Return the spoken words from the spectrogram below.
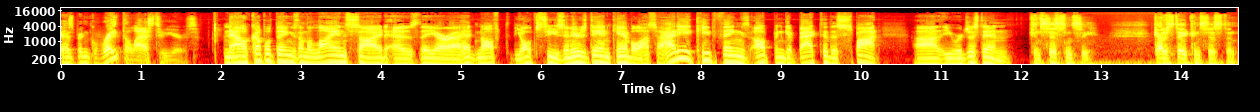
has been great the last two years. Now, a couple things on the Lions side as they are uh, heading off to the off season. Here's Dan Campbell. So, how do you keep things up and get back to the spot uh, that you were just in? consistency. Got to stay consistent,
